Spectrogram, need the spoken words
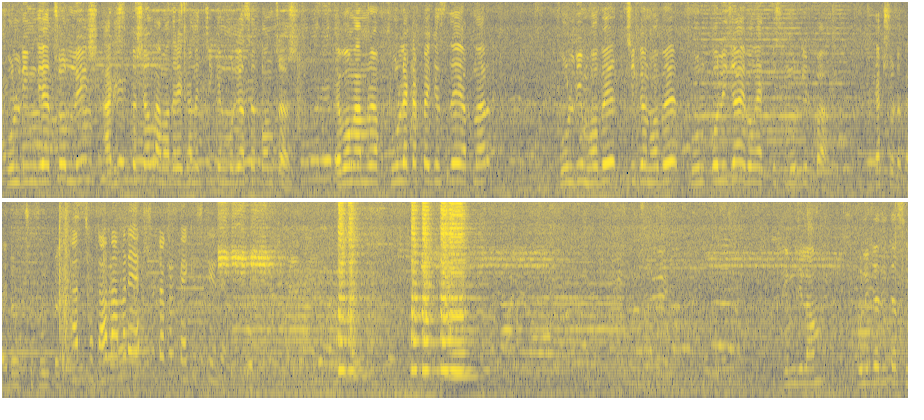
ফুল ডিম দেওয়া চল্লিশ আর স্পেশাল আমাদের এখানে চিকেন মুরগি আছে পঞ্চাশ। এবং আমরা ফুল একটা প্যাকেজ দেই আপনার ফুল ডিম হবে চিকেন হবে ফুল কলিজা এবং এক পিস মুরগির পা। একশো টাকা এটা হচ্ছে ফুল প্যাকেজ আচ্ছা তাহলে আমার একশো টাকার ডিম দিলাম কলিজা দিতেছি।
